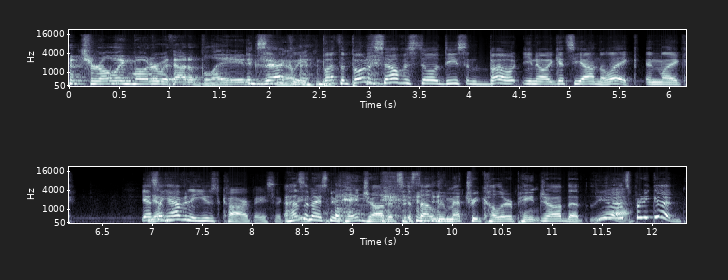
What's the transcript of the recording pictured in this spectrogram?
a trolling motor without a blade. exactly. But the boat itself is still a decent boat. You know, it gets you on the lake, and like, yeah, it's Yeah. like having a used car basically. It has a nice new paint job. It's, it's that Lumetri color paint job that, yeah, Yeah. it's pretty good.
